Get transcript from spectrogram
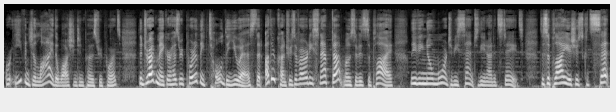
or even July, the Washington Post reports. The drug maker has reportedly told the U.S. that other countries have already snapped up most of its supply, leaving no more to be sent to the United States. The supply issues could set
